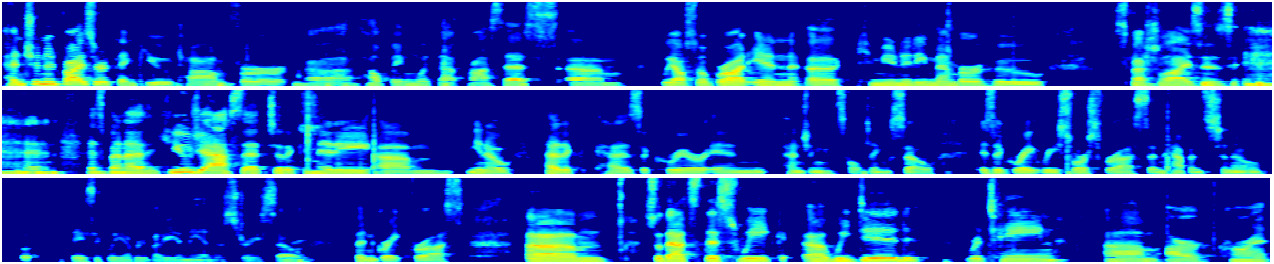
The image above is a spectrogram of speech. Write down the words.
pension advisor. Thank you, Tom, for uh, helping with that process. Um, we also brought in a community member who specializes and has been a huge asset to the committee. Um, you know, had a, has a career in pension consulting, so is a great resource for us and happens to know basically everybody in the industry. So, been great for us. Um, so that's this week. Uh, we did retain um, our current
